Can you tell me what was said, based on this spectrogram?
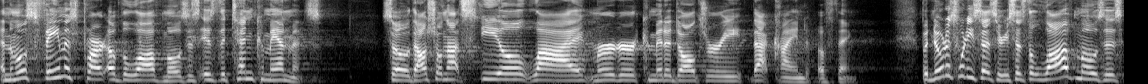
And the most famous part of the law of Moses is the Ten Commandments. So, thou shalt not steal, lie, murder, commit adultery, that kind of thing. But notice what he says here. He says, The law of Moses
